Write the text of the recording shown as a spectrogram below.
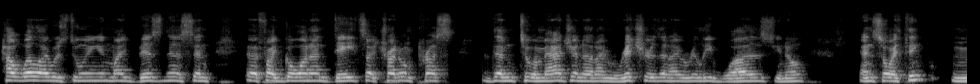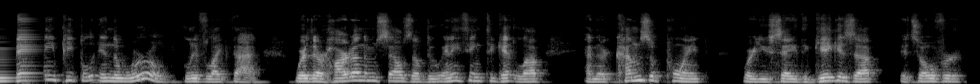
how well I was doing in my business. And if I'd go on on dates, I try to impress them to imagine that I'm richer than I really was, you know. And so I think many people in the world live like that, where they're hard on themselves, they'll do anything to get love. And there comes a point where you say, the gig is up, it's over.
